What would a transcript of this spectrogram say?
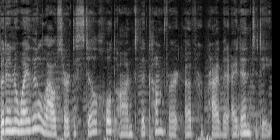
but in a way that allows her to still hold on to the comfort of her private identity.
